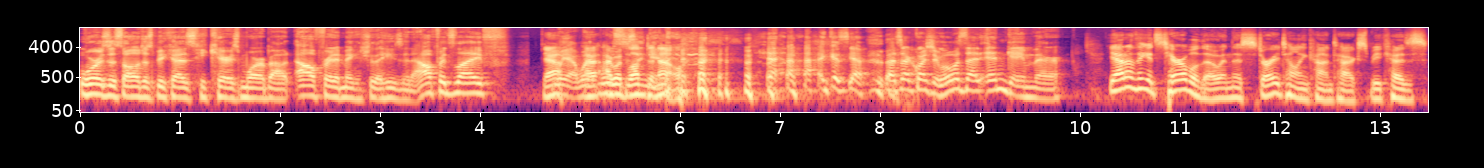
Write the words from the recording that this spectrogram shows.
Or is this all just because he cares more about Alfred and making sure that he's in Alfred's life? Yeah, Well, yeah, what- I, what I would love to know. I guess yeah, that's our question. What was that end game there? yeah, I don't think it's terrible though in this storytelling context because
